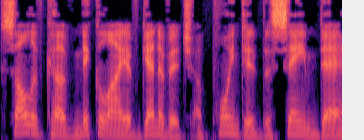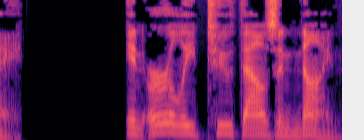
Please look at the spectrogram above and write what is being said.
Solovtsov Nikolai Evgenovich appointed the same day. In early 2009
